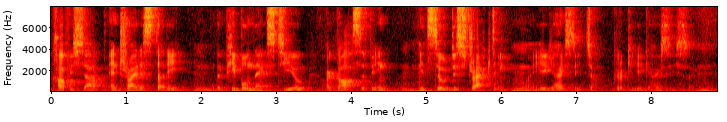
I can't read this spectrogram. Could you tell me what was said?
coffee shop and try to study, 음. the people next to you are gossiping. 음. It's so distracting. 음. 뭐 얘기할 수 있죠. 그렇게 얘기할 수 있어요. 음.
